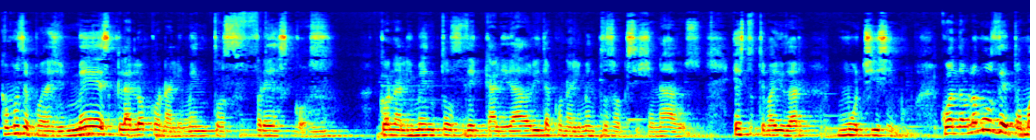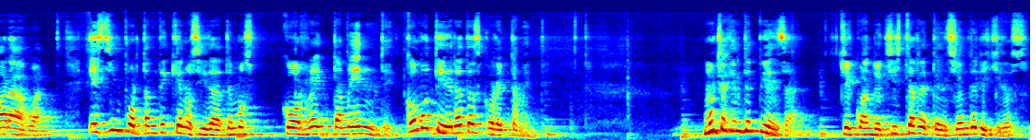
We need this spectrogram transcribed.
¿cómo se puede decir? Mézclalo con alimentos frescos, con alimentos de calidad, ahorita con alimentos oxigenados. Esto te va a ayudar muchísimo. Cuando hablamos de tomar agua, es importante que nos hidratemos correctamente. ¿Cómo te hidratas correctamente? Mucha gente piensa que cuando existe retención de líquidos,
